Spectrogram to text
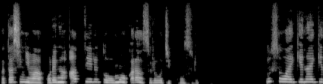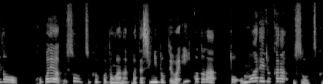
私にはこれが合っていると思うからそれを実行する。嘘はいけないけど、ここでは嘘をつくことが私にとってはいいことだと思われるから嘘をつく。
